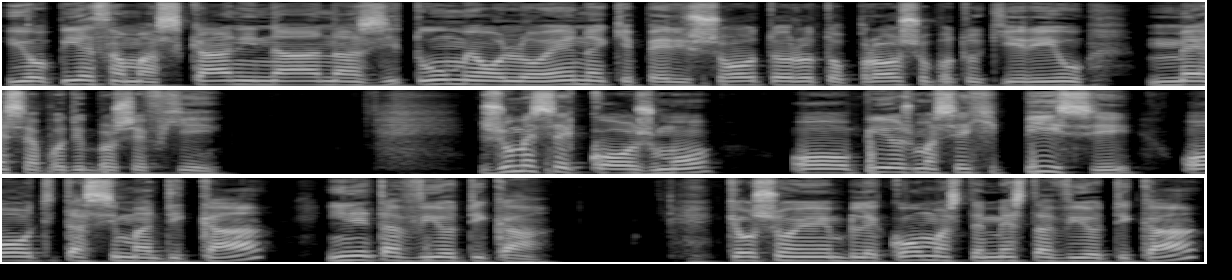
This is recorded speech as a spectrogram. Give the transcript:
η οποία θα μας κάνει να αναζητούμε όλο ένα και περισσότερο το πρόσωπο του Κυρίου μέσα από την προσευχή. Ζούμε σε κόσμο ο οποίος μας έχει πείσει ότι τα σημαντικά είναι τα βιωτικά. Και όσο εμπλεκόμαστε μέσα στα βιωτικά,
